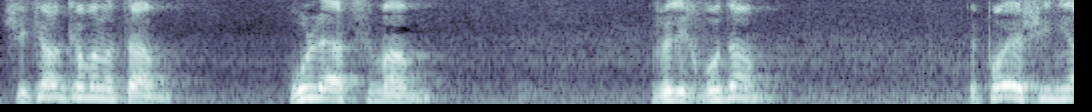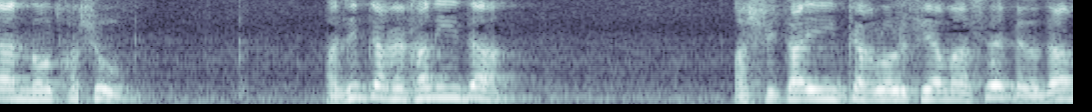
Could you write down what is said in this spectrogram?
שעיקר כוונתם הוא לעצמם ולכבודם. ופה יש עניין מאוד חשוב. אז אם כך, איך אני אדע? השפיטה היא אם כך לא לפי המעשה. בן אדם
